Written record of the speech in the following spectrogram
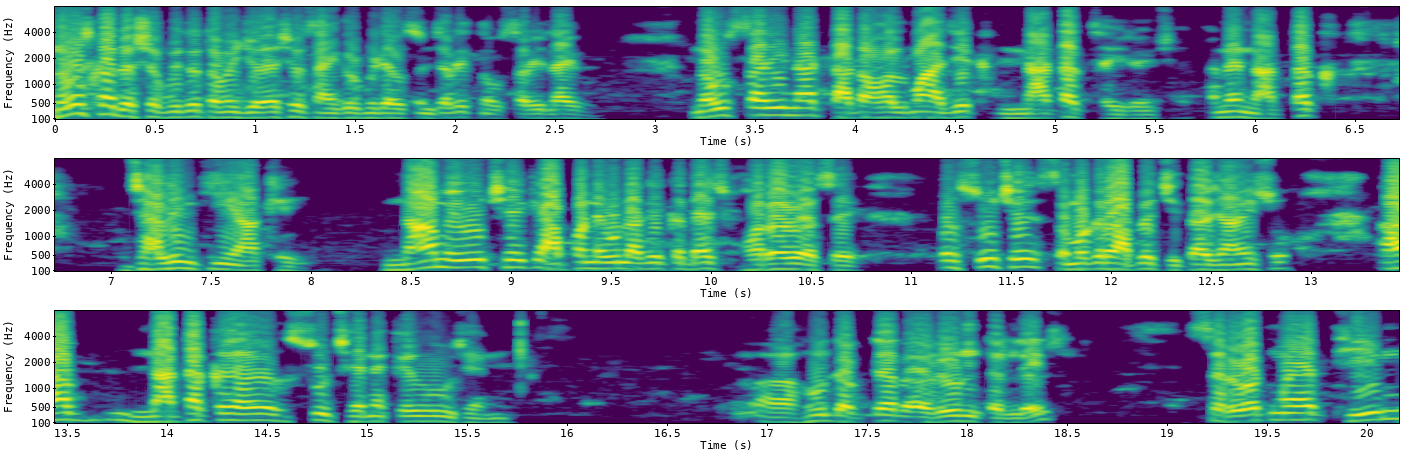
નમસ્કાર દર્શક મિત્રો, તમે જોયા છો સાયકલ મીડિયા સંચાલિત નવસારી લાઈવ. નવસારીના ટાટા હોલમાં આજે એક નાટક થઈ રહ્યું છે અને નાટક જાલિમ કી આંખે. નામ એવું છે કે આપણને એવું લાગે કદાચ હોરર હશે, પણ શું છે સમગ્ર આપણે ચિતા જાણીશું. આ નાટક શું છે ને કેવું છે? હું ડોક્ટર અરુણ ટંડેલ. શરૂઆતમાં થીમ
